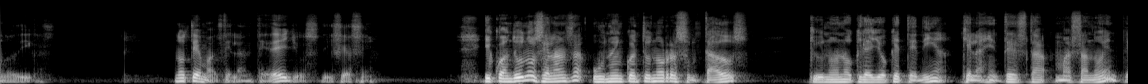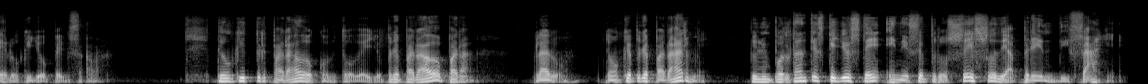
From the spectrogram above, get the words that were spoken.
no digas. No temas delante de ellos, dice así. Y cuando uno se lanza, uno encuentra unos resultados que uno no creyó que tenía, que la gente está más anuente de lo que yo pensaba. Tengo que ir preparado con todo ello, preparado para, claro, tengo que prepararme, pero lo importante es que yo esté en ese proceso de aprendizaje,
